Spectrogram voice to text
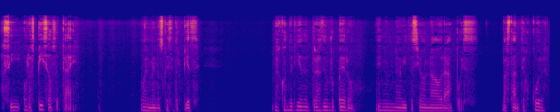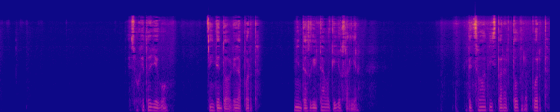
Así o las pisa o se cae. O al menos que se tropiece. Me escondería detrás de un ropero en una habitación ahora pues bastante oscura. El sujeto llegó e intentó abrir la puerta mientras gritaba que yo saliera. Empezó a disparar toda la puerta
